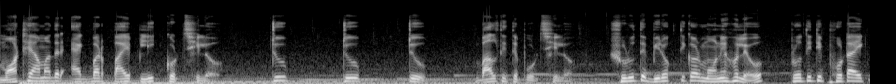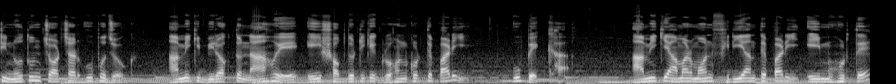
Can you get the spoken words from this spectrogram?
মঠে আমাদের একবার পাইপ লিক করছিল। টুপ টুপ টুপ বালতিতে পড়ছিল। শুরুতে বিরক্তিকর মনে হলেও প্রতিটি ফোঁটা একটি নতুন চর্চার উপযোগ। আমি কি বিরক্ত না হয়ে এই শব্দটিকে গ্রহণ করতে পারি? উপেক্ষা। আমি কি আমার মন ফিরিয়ে আনতে পারি এই মুহূর্তে?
